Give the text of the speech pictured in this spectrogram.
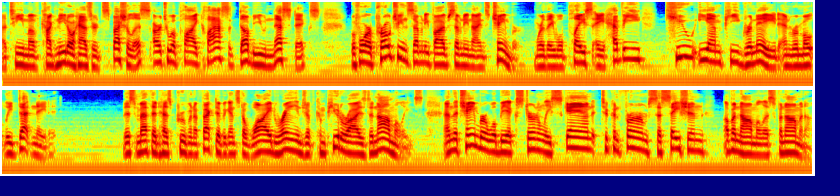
a team of cognitohazard specialists, are to apply Class W mnestics before approaching 7579's chamber, where they will place a heavy QEMP grenade and remotely detonate it. This method has proven effective against a wide range of computerized anomalies, and the chamber will be externally scanned to confirm cessation of anomalous phenomena.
